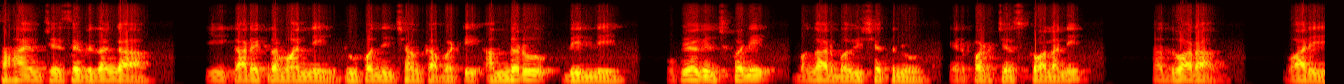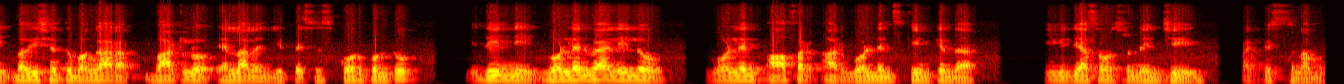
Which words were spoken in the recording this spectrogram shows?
సహాయం చేసే విధంగా ఈ కార్యక్రమాన్ని రూపొందించాం కాబట్టి అందరూ దీన్ని ఉపయోగించుకొని బంగారు భవిష్యత్తును ఏర్పాటు చేసుకోవాలని తద్వారా వారి భవిష్యత్తు బంగార బాటలో వెళ్ళాలని చెప్పేసి కోరుకుంటూ దీన్ని గోల్డెన్ వ్యాలీలో golden offer or golden scheme కింద ఈ విద్యా సంవత్సరం నుంచి ప్రకటిస్తున్నాము.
